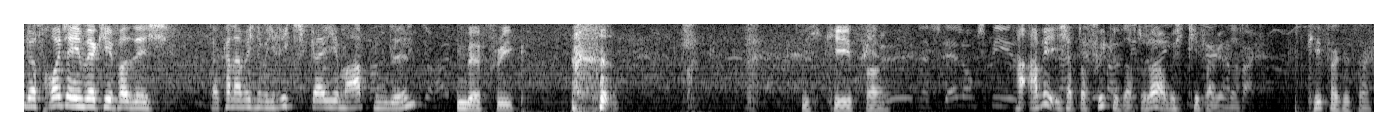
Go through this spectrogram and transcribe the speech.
Uh, da freut der Himbeerkäfer sich. Da kann er mich nämlich richtig geil hier mal abnudeln. Himbeerfreak. Nicht Käfer. Ha, hab ich, ich habe doch Freak gesagt, oder? Habe ich Käfer gesagt? Käfer gesagt.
